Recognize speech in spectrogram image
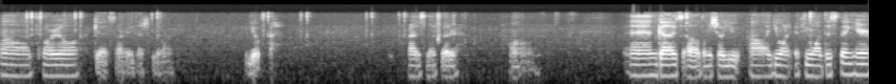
Uh, tutorial, guess, alright, that should be on. Yep. Alright, it's much better. Um, And guys, uh, let me show you. Uh, you want if you want this thing here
